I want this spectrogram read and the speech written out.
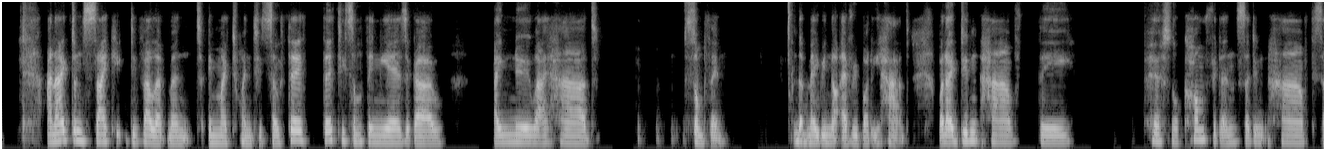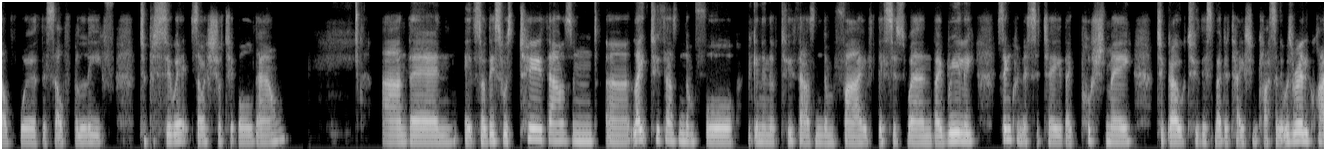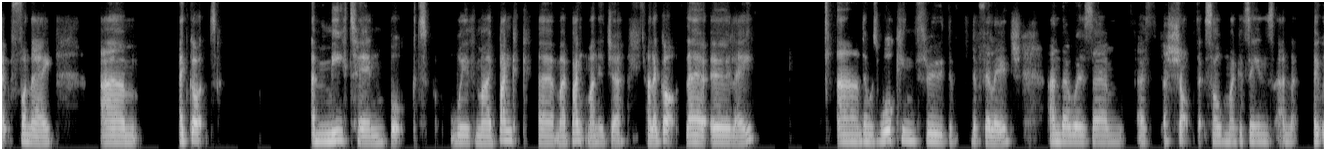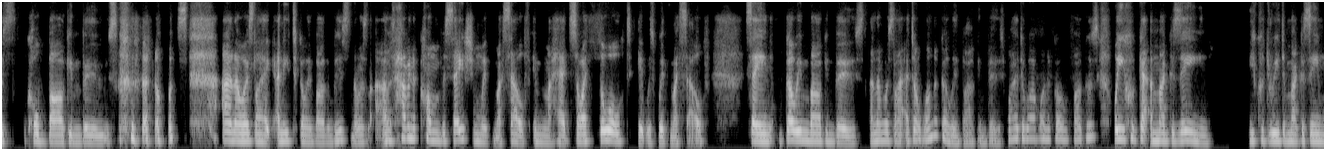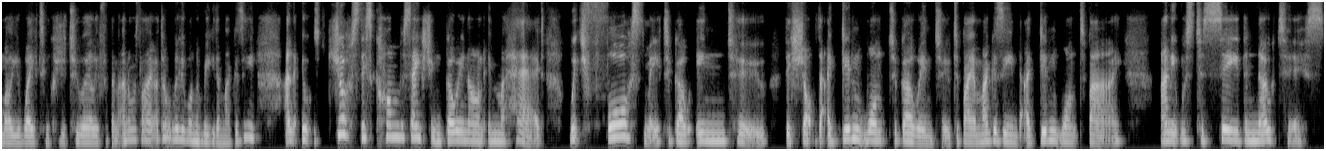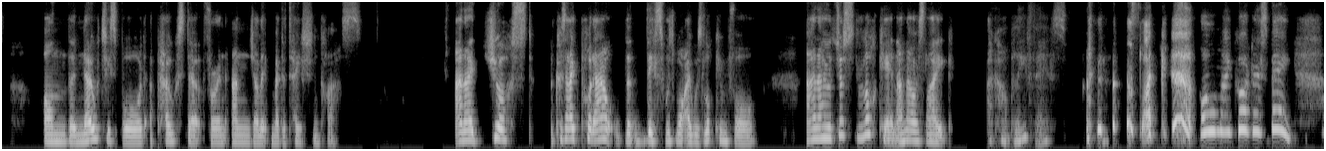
and I'd done psychic development in my 20s. So 30 something years ago, I knew I had something that mm. maybe not everybody had, but I didn't have the personal confidence, I didn't have the self worth, the self belief to pursue it. So I shut it all down and then it so this was 2000 uh, late 2004 beginning of 2005 this is when they really synchronicity they pushed me to go to this meditation class and it was really quite funny um, i'd got a meeting booked with my bank uh, my bank manager and i got there early and I was walking through the, the village and there was um, a, a, shop that sold magazines and it was called Bargain Booze. and, I was, and I was like, I need to go in Bargain Booze. And I was I was having a conversation with myself in my head. So I thought it was with myself saying, go in Bargain Booze. And I was like, I don't want to go in Bargain Booze. Why do I want to go in Bargain Booze? Well, you could get a magazine you could read a magazine while you're waiting because you're too early for them. And I was like, I don't really want to read a magazine. And it was just this conversation going on in my head, which forced me to go into this shop that I didn't want to go into, to buy a magazine that I didn't want to buy. And it was to see the notice on the notice board a poster for an angelic meditation class. And I just, because I'd put out that this was what I was looking for. And I was just looking and I was like, I can't believe this. it's like, oh my goodness me.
